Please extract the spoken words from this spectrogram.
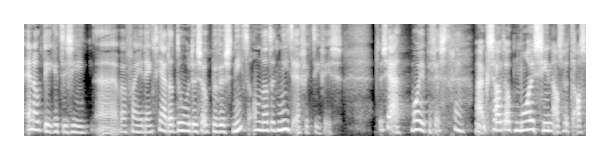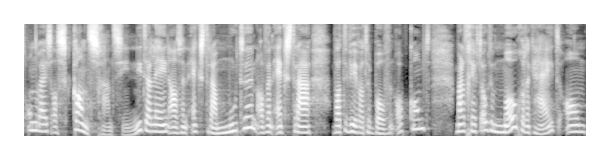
En ook dingen te zien uh, waarvan je denkt, ja, dat doen we dus ook bewust niet, omdat het niet effectief is. Dus ja, mooie bevestiging. Maar ik zou het ook mooi zien als we het als onderwijs als kans gaan zien. Niet alleen als een extra moeten of een extra wat weer wat er bovenop komt. Maar het geeft ook de mogelijkheid om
